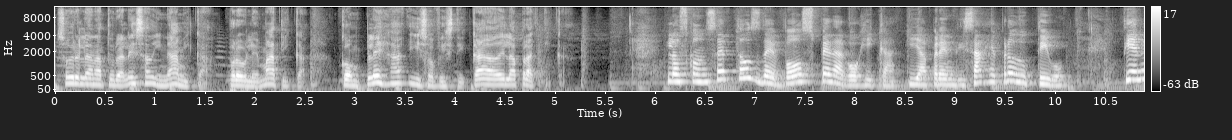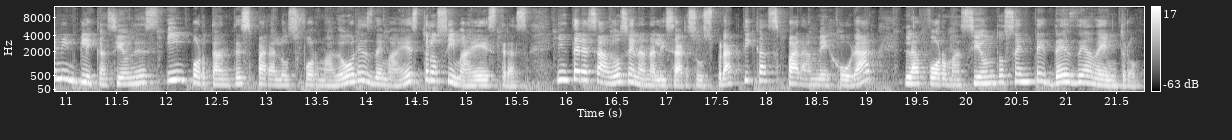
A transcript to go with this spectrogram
sobre la naturaleza dinámica, problemática, compleja y sofisticada de la práctica. Los conceptos de voz pedagógica y aprendizaje productivo tienen implicaciones importantes para los formadores de maestros y maestras interesados en analizar sus prácticas para mejorar la formación docente desde adentro.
